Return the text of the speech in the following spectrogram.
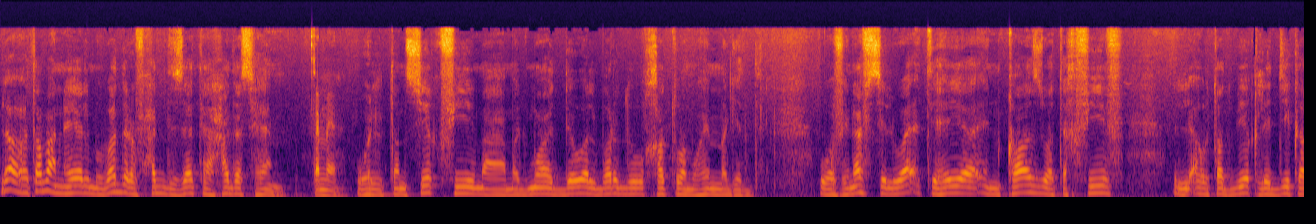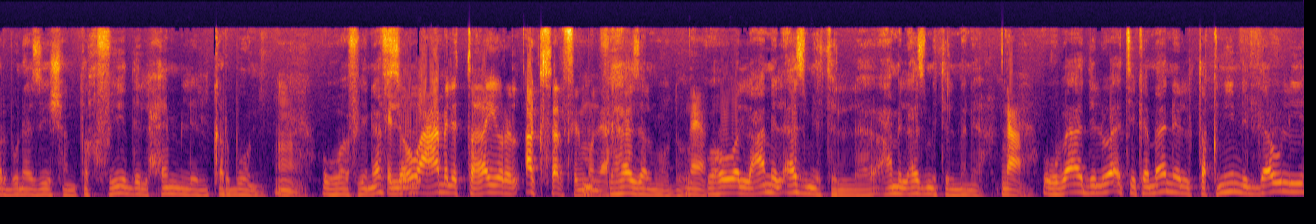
لا طبعا هي المبادرة في حد ذاتها حدث هام. تمام. والتنسيق فيه مع مجموعة دول برضو خطوة مهمة جدا. وفي نفس الوقت هي إنقاذ وتخفيف أو تطبيق لل decarbonization تخفيض الحمل الكربوني وفي نفس اللي هو عامل التغير الأكثر في في المناخ هذا الموضوع. نعم. وهو اللي عامل ال- عامل أزمة المناخ. نعم. وبقى دلوقتي كمان التقنين الدولي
